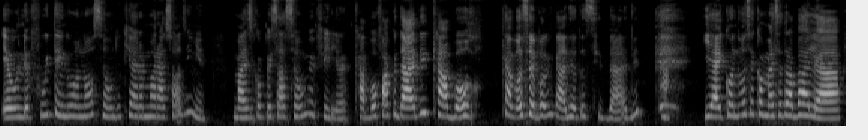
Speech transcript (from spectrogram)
eu ainda fui tendo uma noção do que era morar sozinha. Mas, em compensação, minha filha, acabou a faculdade, acabou, acabou ser bancada em outra cidade. E aí, quando você começa a trabalhar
